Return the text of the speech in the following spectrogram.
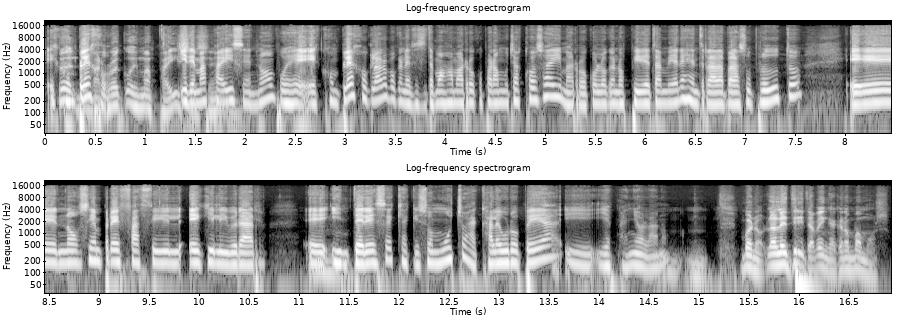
es No, de complejo. Marruecos y más países. Y de más ¿eh? países, ¿no? Pues es complejo, claro, porque necesitamos a Marruecos para muchas cosas y Marruecos lo que nos pide también es entrada para sus productos. Eh, no siempre es fácil equilibrar eh, intereses, que aquí son muchos, a escala europea y, y española, ¿no? Bueno, la letrita, venga, que nos vamos.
